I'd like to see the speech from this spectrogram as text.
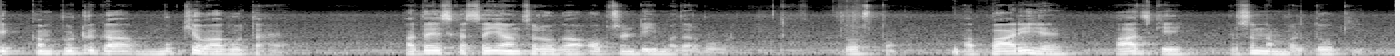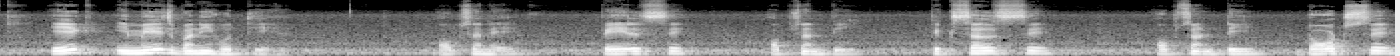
एक कंप्यूटर का मुख्य भाग होता है। अतः इसका सही आंसर होगा ऑप्शन डी मदरबोर्ड दोस्तों, अब बारी है आज के प्रश्न नंबर दो की। एक इमेज बनी होती है, ऑप्शन ए पेल से, ऑप्शन बी पिक्सल्स से, ऑप्शन डी डॉट से,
